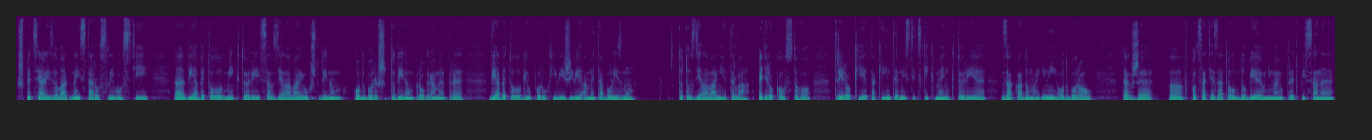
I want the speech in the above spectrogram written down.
špecializovanej starostlivosti e, diabetológmi, ktorí sa vzdelávajú v študijnom odbore, študijnom programe pre diabetológiu poruchy výživy a metabolizmu toto vzdelávanie trvá 5 rokov, z toho 3 roky je taký internistický kmeň, ktorý je základom aj iných odborov. Takže e, v podstate za to obdobie oni majú predpísané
